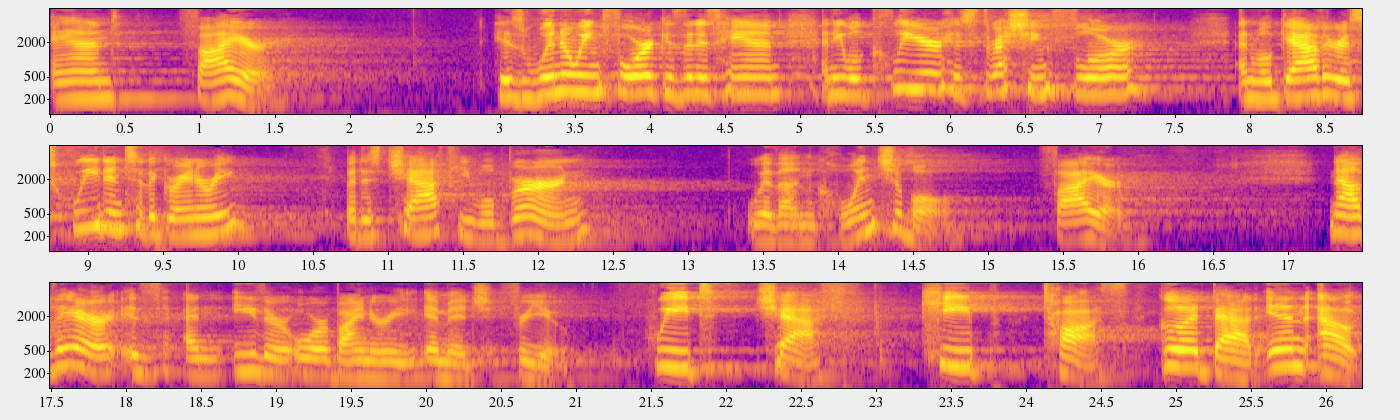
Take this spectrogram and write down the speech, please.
and fire. His winnowing fork is in his hand, and he will clear his threshing floor and will gather his wheat into the granary, but his chaff he will burn with unquenchable fire. Now, there is an either or binary image for you wheat, chaff, keep, toss, good, bad, in, out.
